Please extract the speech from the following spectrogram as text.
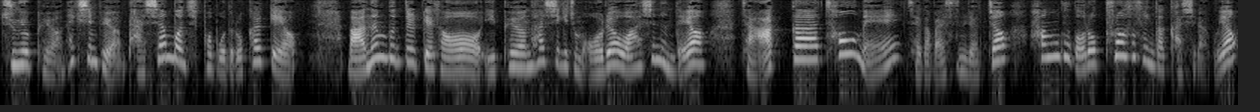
중요 표현, 핵심 표현 다시 한번 짚어보도록 할게요. 많은 분들께서 이 표현 하시기 좀 어려워 하시는데요. 자, 아까 처음에 제가 말씀드렸죠? 한국어로 풀어서 생각하시라고요.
